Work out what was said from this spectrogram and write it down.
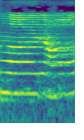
Sara.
